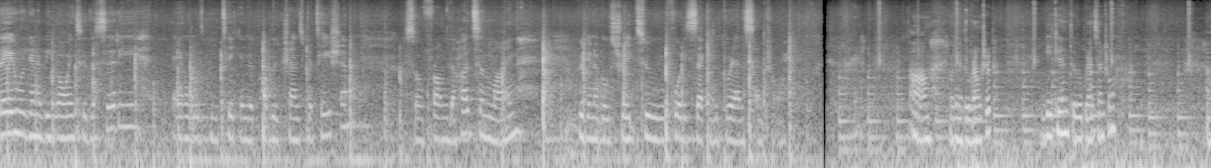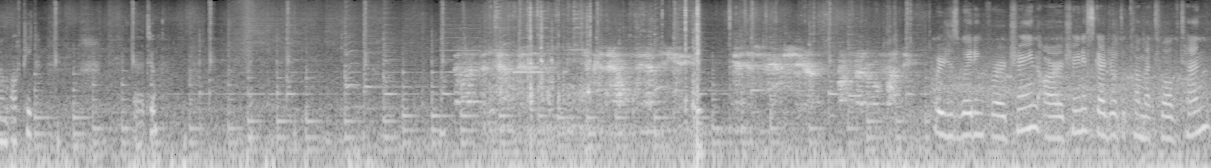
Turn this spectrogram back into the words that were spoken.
today we're gonna be going to the city and we'll be taking the public transportation. So from the Hudson line, we're gonna go straight to 42nd Grand Central. Um, we're gonna do a round trip, Beacon to Grand Central, um, off peak, uh, two. We're just waiting for a train. Our train is scheduled to come at 12:10,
